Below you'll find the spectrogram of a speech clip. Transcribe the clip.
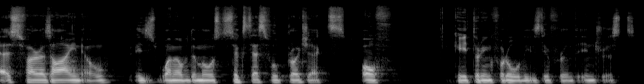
as far as I know, is one of the most successful projects of catering for all these different interests.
